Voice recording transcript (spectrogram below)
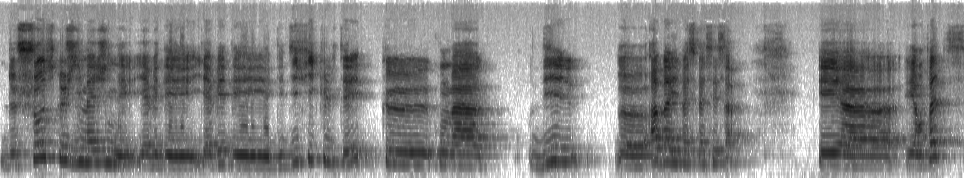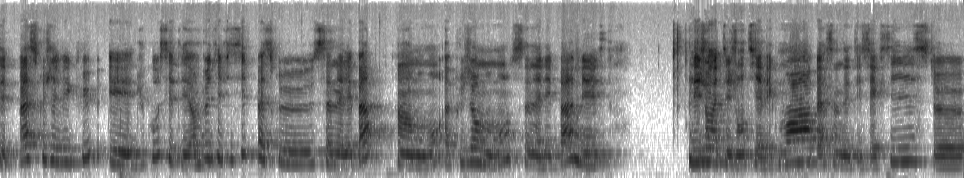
de choses que j'imaginais. Il y avait des, y avait des, des difficultés que, qu'on m'a dit Ah, bah, il va se passer ça. Et, et en fait, c'est pas ce que j'ai vécu. Et du coup, c'était un peu difficile parce que ça n'allait pas à un moment, à plusieurs moments, ça n'allait pas, mais les gens étaient gentils avec moi, personne n'était sexiste, euh,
